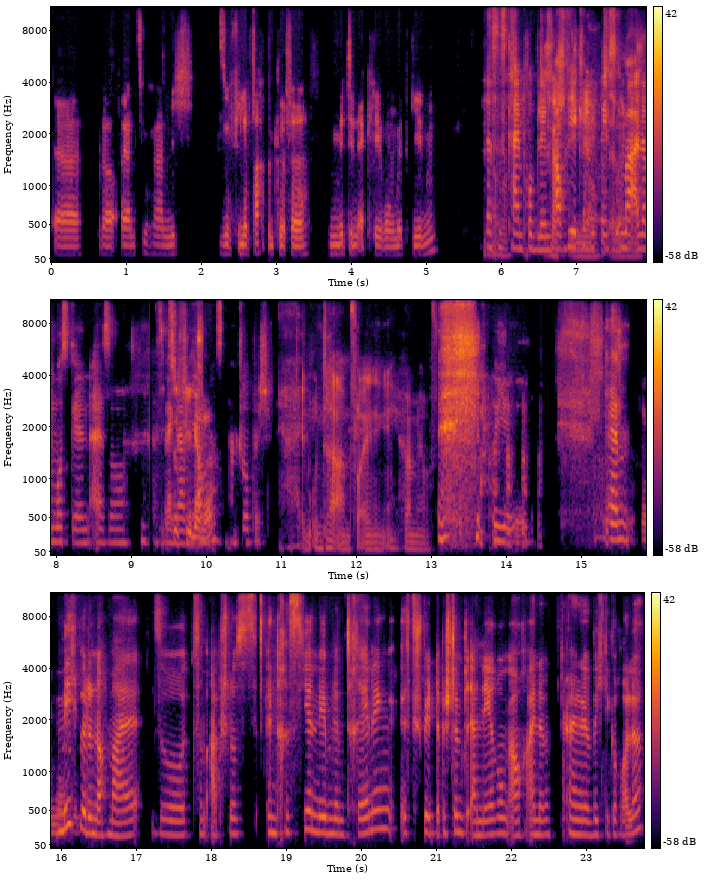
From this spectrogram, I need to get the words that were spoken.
äh, oder euren Zuhörern nicht so viele Fachbegriffe mit den Erklärungen mitgeben. Das ja, ist kein Problem. Auch wir kennen nicht immer nicht. alle Muskeln. Also das wäre, glaube ich, auch ne? utopisch. Ja, im Unterarm vor allen Dingen. Ey, hör mir auf. ähm, mich würde noch mal so zum Abschluss interessieren, neben dem Training spielt bestimmt Ernährung auch eine, eine wichtige Rolle.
